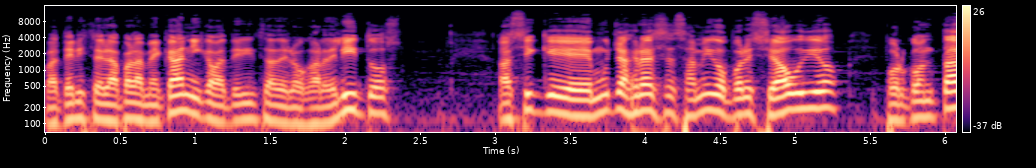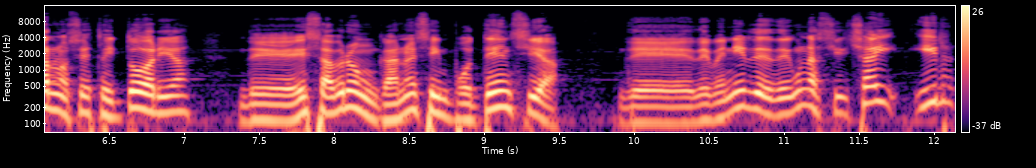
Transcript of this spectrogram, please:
baterista de La Pala Mecánica, baterista de Los Gardelitos. Así que muchas gracias amigo por ese audio, por contarnos esta historia de esa bronca, ¿no? Esa impotencia de, de venir de, de una... Ya ir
